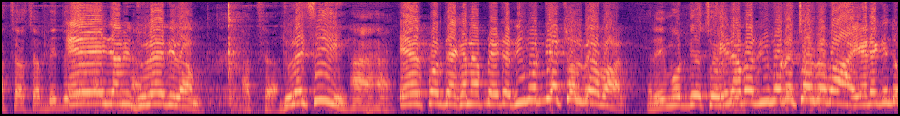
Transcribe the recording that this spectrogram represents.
আচ্ছা আচ্ছা বিদ্যুৎ এই যে আমি ঝুলাই দিলাম। আচ্ছা। ঝুলাইছি? হ্যাঁ, হ্যাঁ। এরপর দেখেন আপনি এটা রিমোট দিয়ে চলবে আবার। রিমোট দিয়ে চলবে। এটা আবার রিমোটে চলবে ভাই। এটা কিন্তু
